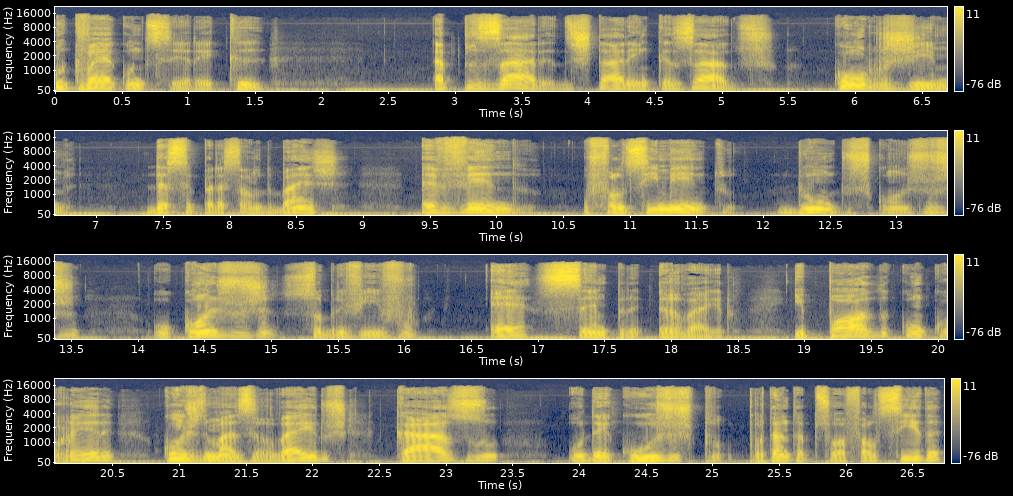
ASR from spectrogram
o que vai acontecer é que, apesar de estarem casados com o regime da separação de bens, havendo o falecimento de um dos cônjuges, o cônjuge sobrevivo é sempre herdeiro e pode concorrer com os demais herdeiros caso o de cujos, portanto a pessoa falecida,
